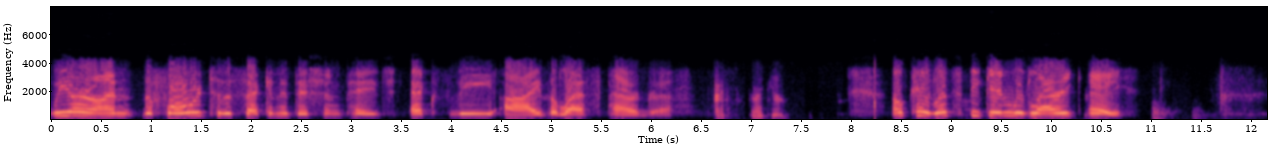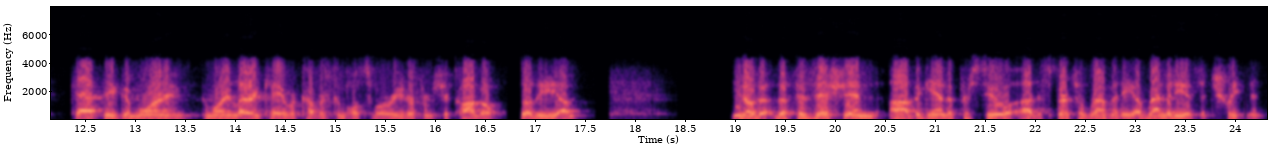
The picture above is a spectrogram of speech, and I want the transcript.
We are on the foreword to the second edition, page XVI, the last paragraph. Thank, thank you. Okay, let's begin with Larry K. Kathy, good morning. Good morning. Larry K., recovered compulsive reader from Chicago. So the, um, you know, the, the physician uh, began to pursue uh, the spiritual remedy. A remedy is a treatment.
